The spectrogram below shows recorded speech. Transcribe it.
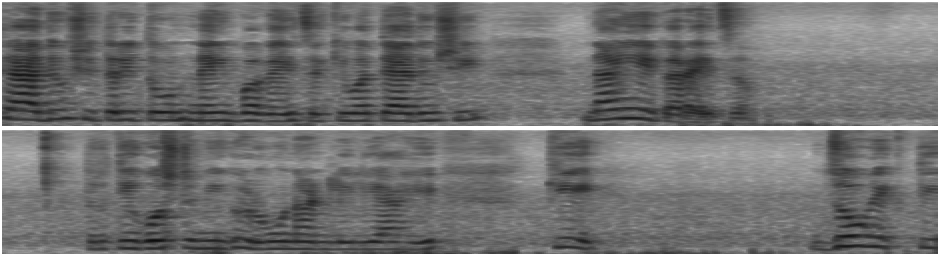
त्या दिवशी तरी तोंड नाही बघायचं किंवा त्या दिवशी नाही हे करायचं. तर ती गोष्ट मी घडवून आणलेली आहे की जो व्यक्ती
